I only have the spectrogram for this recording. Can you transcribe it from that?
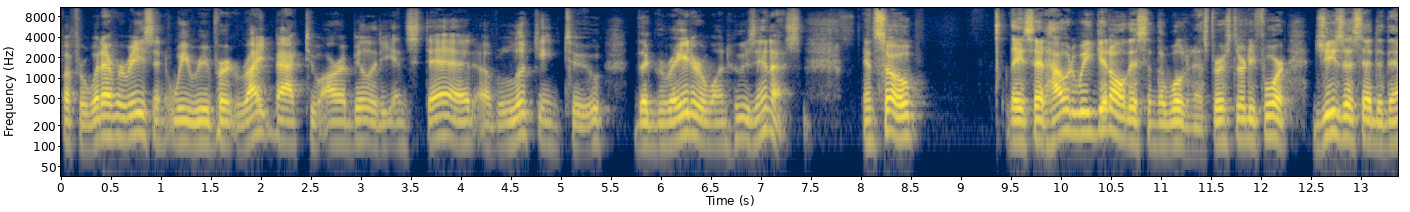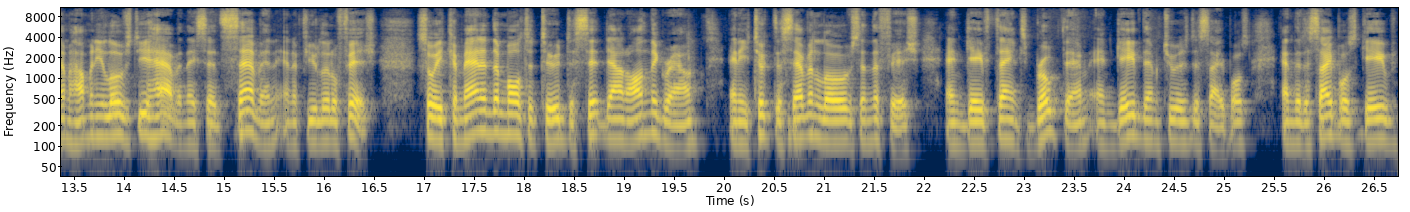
but for whatever reason, we revert right back to our ability instead of looking to the greater one who's in us. And so they said, How would we get all this in the wilderness? Verse 34 Jesus said to them, How many loaves do you have? And they said, Seven and a few little fish. So he commanded the multitude to sit down on the ground, and he took the seven loaves and the fish, and gave thanks, broke them, and gave them to his disciples. And the disciples gave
